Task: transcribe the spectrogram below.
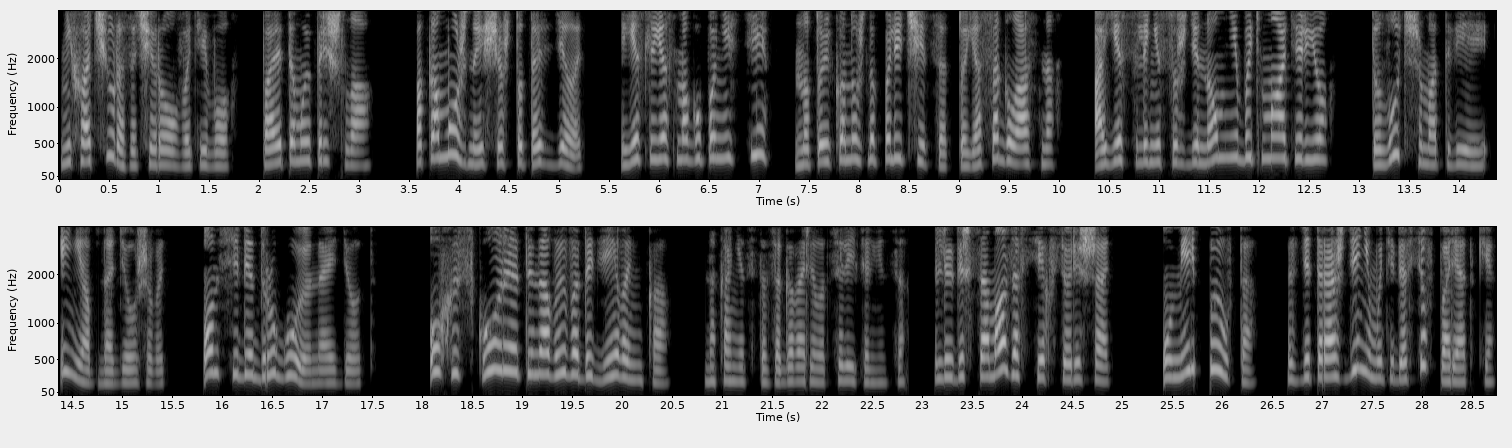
Не хочу разочаровывать его, поэтому и пришла. Пока можно еще что-то сделать. Если я смогу понести, но только нужно полечиться, то я согласна. А если не суждено мне быть матерью, то лучше Матвея и не обнадеживать. Он себе другую найдет. «Ох и скорая ты на выводы, девонька!» Наконец-то заговорила целительница. «Любишь сама за всех все решать. Умерь пыл-то. С деторождением у тебя все в порядке.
